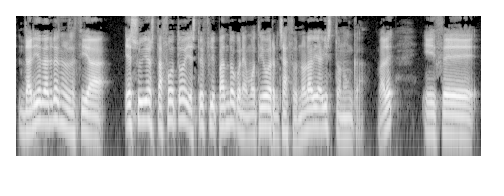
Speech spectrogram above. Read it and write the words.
Darío de Andrés nos decía, he subido esta foto y estoy flipando con el motivo de rechazo, no la había visto nunca, ¿vale? Y dice,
